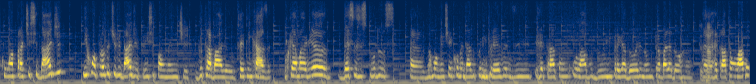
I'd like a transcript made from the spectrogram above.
com a praticidade e com a produtividade, principalmente, do trabalho feito em casa. Porque a maioria desses estudos é, normalmente é encomendado por empresas e retratam o lado do empregador e não do trabalhador. Né? É, retratam o lado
